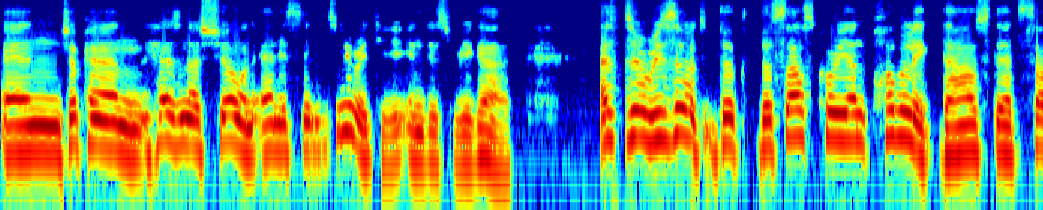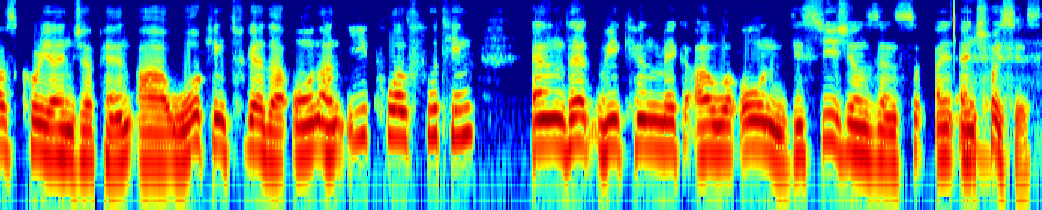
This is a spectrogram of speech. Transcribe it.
and Japan has not shown any sincerity in this regard. As a result, the, the South Korean public doubts that South Korea and Japan are working together on an equal footing and that we can make our own decisions and, and choices.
